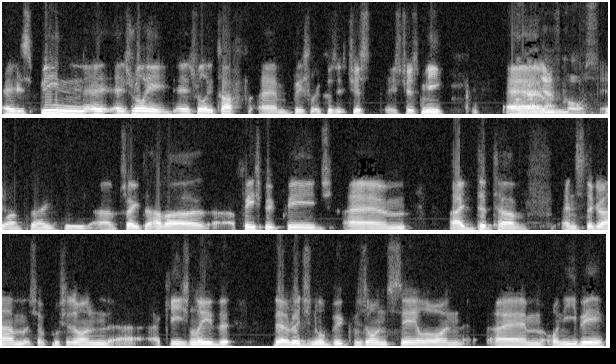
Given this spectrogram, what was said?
It's been it's really it's really tough, um, basically because it's just it's just me. Um, okay, yeah, of um, course. Yeah. So I've tried to I've tried to have a, a Facebook page. Um, I did have Instagram, which I've posted on uh, occasionally. The the original book was on sale on um, on eBay,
